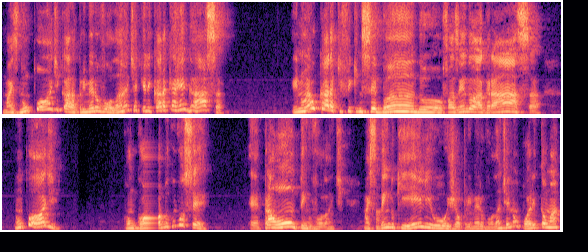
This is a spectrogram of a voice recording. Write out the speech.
mas não pode, cara. Primeiro volante é aquele cara que arregaça. Ele não é o cara que fica encebando, fazendo a graça. Não pode. Concordo com você. É para ontem o volante. Mas sabendo que ele hoje é o primeiro volante, ele não pode tomar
